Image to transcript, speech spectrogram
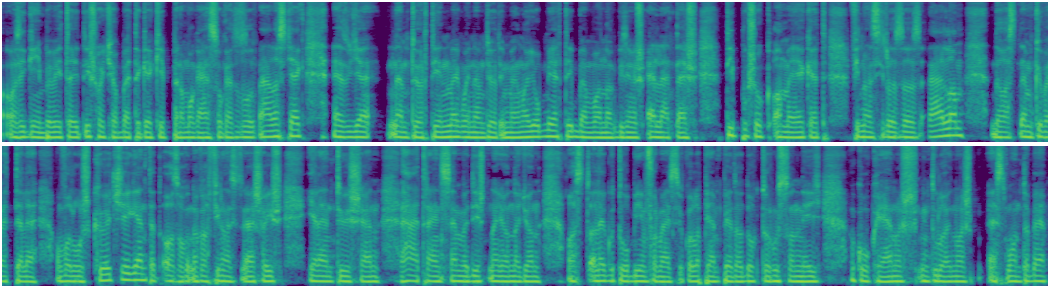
az igénybevételét is, hogyha betegek éppen a magánszolgáltatót választják. Ez ugye nem történt meg, vagy nem történt meg nagyobb mértékben, vannak bizonyos ellátás típusok, amelyeket finanszírozza az állam, de azt nem követte le a valós költségen, tehát azoknak a finanszírozása is jelentősen hátrány szenvedést nagyon-nagyon azt a legutóbbi információk alapján például a Dr. 24, a Kóka János, mint tulajdonos ezt mondta be,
